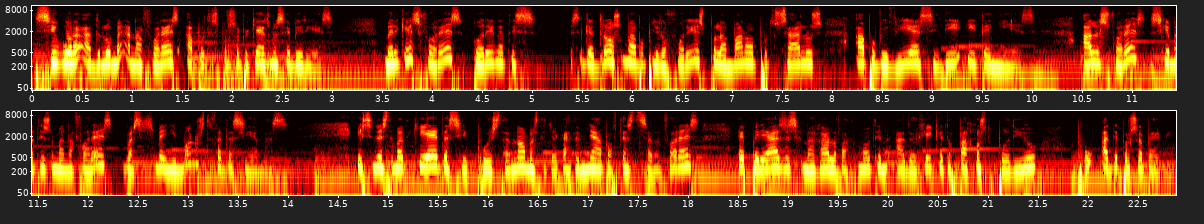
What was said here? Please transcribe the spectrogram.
Σίγουρα αντλούμε αναφορές από τις προσωπικές μας εμπειρίες. Μερικές φορές μπορεί να τις συγκεντρώσουμε από πληροφορίες που λαμβάνουμε από τους άλλους από βιβλία, CD ή ταινίες. Άλλες φορές σχηματίζουμε αναφορές βασισμένοι μόνο στη φαντασία μας. Η συναισθηματική ένταση που αισθανόμαστε για κάθε μια από αυτές τις αναφορές επηρεάζει σε μεγάλο βαθμό την αντοχή και το πάχος του ποδιού που αντιπροσωπεύει.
